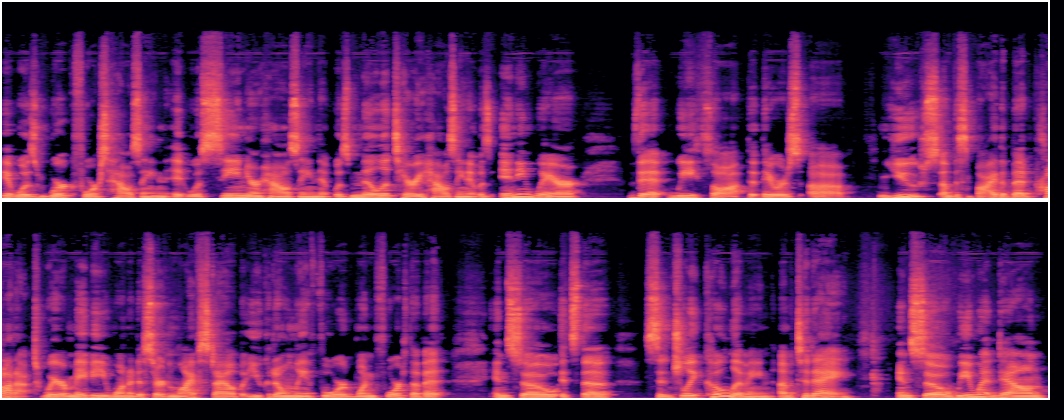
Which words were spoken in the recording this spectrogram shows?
It was workforce housing. It was senior housing. It was military housing. It was anywhere that we thought that there was, uh, use of this buy the bed product where maybe you wanted a certain lifestyle, but you could only afford one fourth of it. And so it's the essentially co living of today. And so we went down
